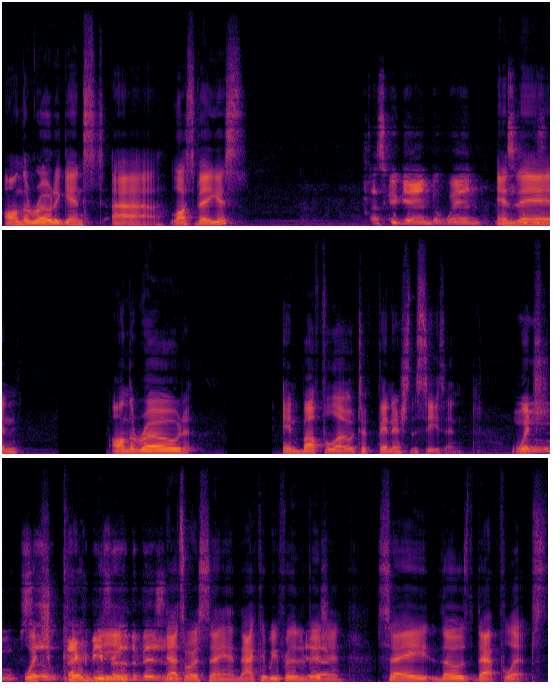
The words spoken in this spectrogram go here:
On the road against uh, Las Vegas, That's a good game, but win. and then on the road in Buffalo to finish the season, which Ooh, so which that could, could be for the division. That's what I was saying. That could be for the division. Say those that flips.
